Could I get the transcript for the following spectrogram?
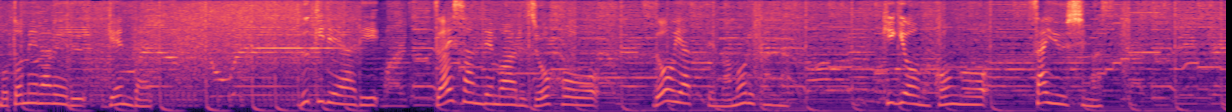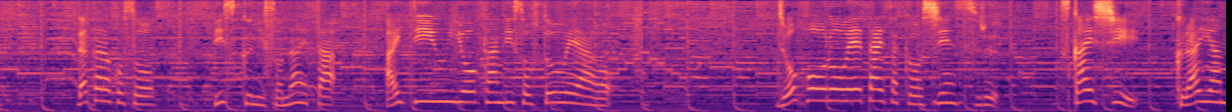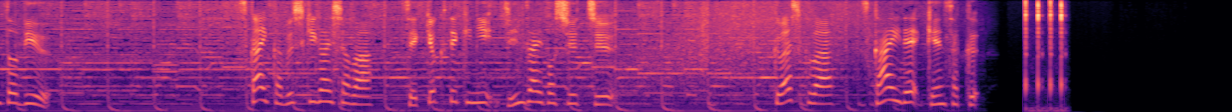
求められる現代。武器であり財産でもある情報をどうやって守るかが企業の今後を左右します。だからこそリスクに備えた IT 運用管理ソフトウェアを情報漏洩対策を支援するスカイ C クライアントビュー。スカイ株式会社は積極的に人材募集中。詳しくはスカイで検索。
